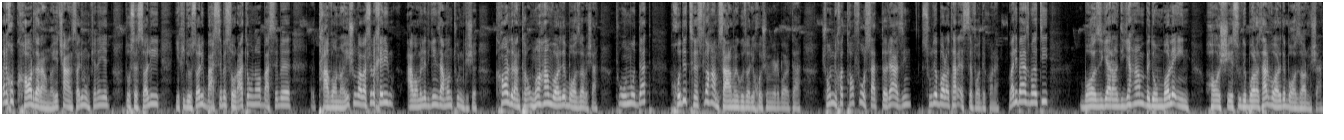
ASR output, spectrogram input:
ولی خب کار دارن اونا. یه چند سالی ممکنه یه دو سه سالی یکی دو سالی بسته به سرعت اونا بسته به تواناییشون و بسته به خیلی عوامل دیگه این زمان طول می‌کشه. کار دارن تا اونا هم وارد بازار بشن. تو اون مدت خود تسلا هم سرمایه گذاری خودشون می‌بره بالاتر. چون می‌خواد تا فرصت داره از این سود بالاتر استفاده کنه. ولی بعض مدتی بازیگران دیگه هم به دنبال این حاشیه سود بالاتر وارد بازار میشن.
